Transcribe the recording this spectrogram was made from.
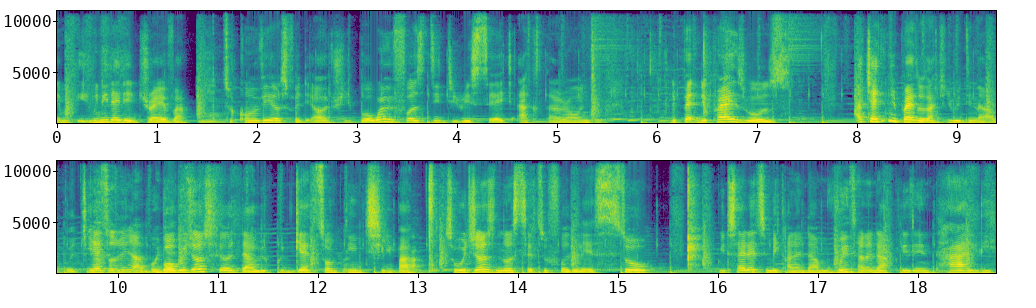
um, we needed a driver to convey us for the outreach but when we first did the research asked around the, pe- the price was actually i think the price was actually within our budget. Yes, so our budget. but we just felt that we could get something cheaper. So we just not settle for less. So we decided to make another move went to another place entirely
